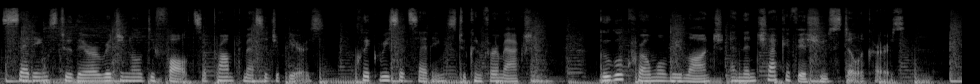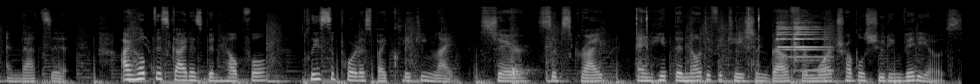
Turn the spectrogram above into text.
Settings to their original defaults. A prompt message appears. Click Reset Settings to confirm action. Google Chrome will relaunch and then check if issue still occurs. And that's it. I hope this guide has been helpful. Please support us by clicking like, share, subscribe, and hit the notification bell for more troubleshooting videos.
